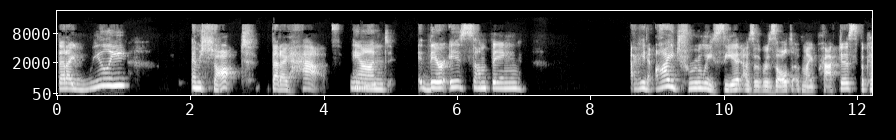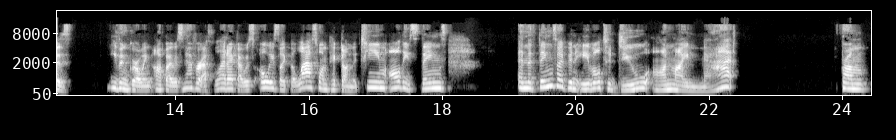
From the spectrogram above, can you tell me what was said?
that i really am shocked that i have mm-hmm. and there is something I mean, I truly see it as a result of my practice because even growing up, I was never athletic. I was always like the last one picked on the team, all these things. And the things I've been able to do on my mat from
